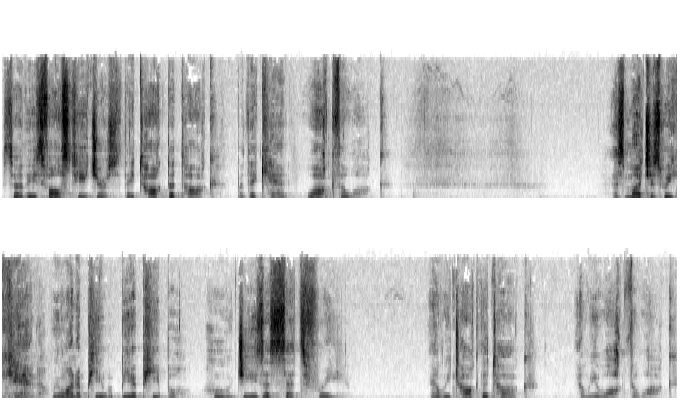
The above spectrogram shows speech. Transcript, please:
So these false teachers, they talk the talk, but they can't walk the walk. As much as we can, we want to be a people who Jesus sets free. And we talk the talk and we walk the walk.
